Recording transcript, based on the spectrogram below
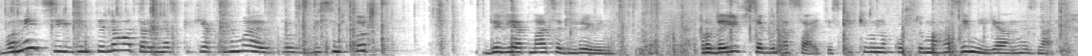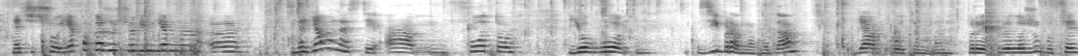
Вони ці вентилятори, наскільки я розумію, 819 гривень. Продають в себе на сайті. Скільки воно коштує в магазині, я не знаю. Значить, що, я покажу, що він є на е, наявності, а фото його зібраного, да, я потім е, при, приложу, бо це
